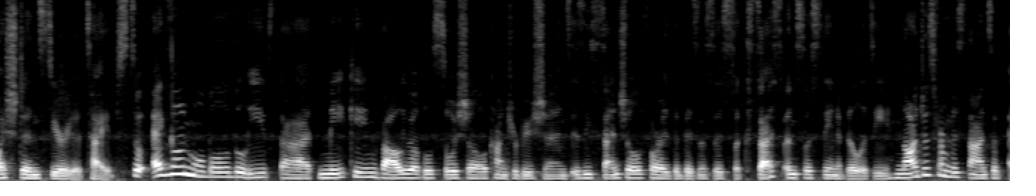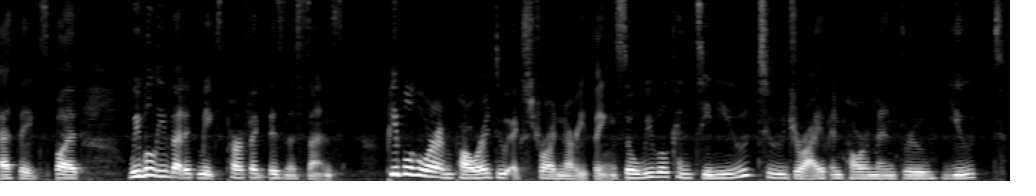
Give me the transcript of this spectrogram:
question stereotypes. So ExxonMobil believes that making valuable social contributions is essential for the business's success and sustainability, not just from the stance of ethics, but we believe that it makes perfect business sense people who are empowered do extraordinary things. So we will continue to drive empowerment through youth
